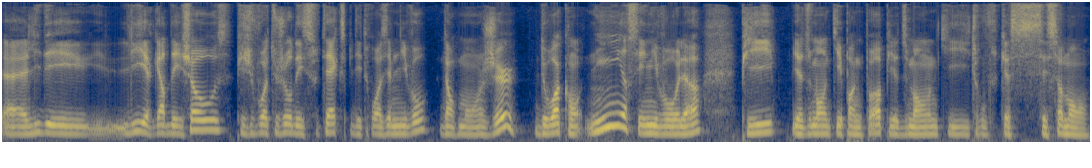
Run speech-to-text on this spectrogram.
euh, lit des regarde des choses, puis je vois toujours des sous-textes puis des troisième niveaux. Donc mon jeu doit contenir ces niveaux-là. Puis il y a du monde qui pogne pas, puis il y a du monde qui trouve que c'est ça mon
